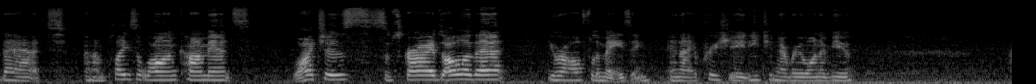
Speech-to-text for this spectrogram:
that um, plays along, comments, watches, subscribes, all of that, you're all amazing. And I appreciate each and every one of you.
